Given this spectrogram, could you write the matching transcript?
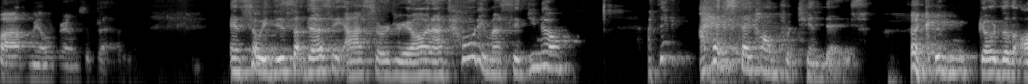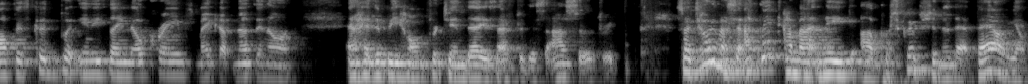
five milligrams of Valium. And so he does, does the eye surgery on, and I told him, I said, you know, I think I had to stay home for 10 days. I couldn't go to the office, couldn't put anything, no creams, makeup, nothing on. And I had to be home for 10 days after this eye surgery. So I told him, I said, I think I might need a prescription of that Valium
